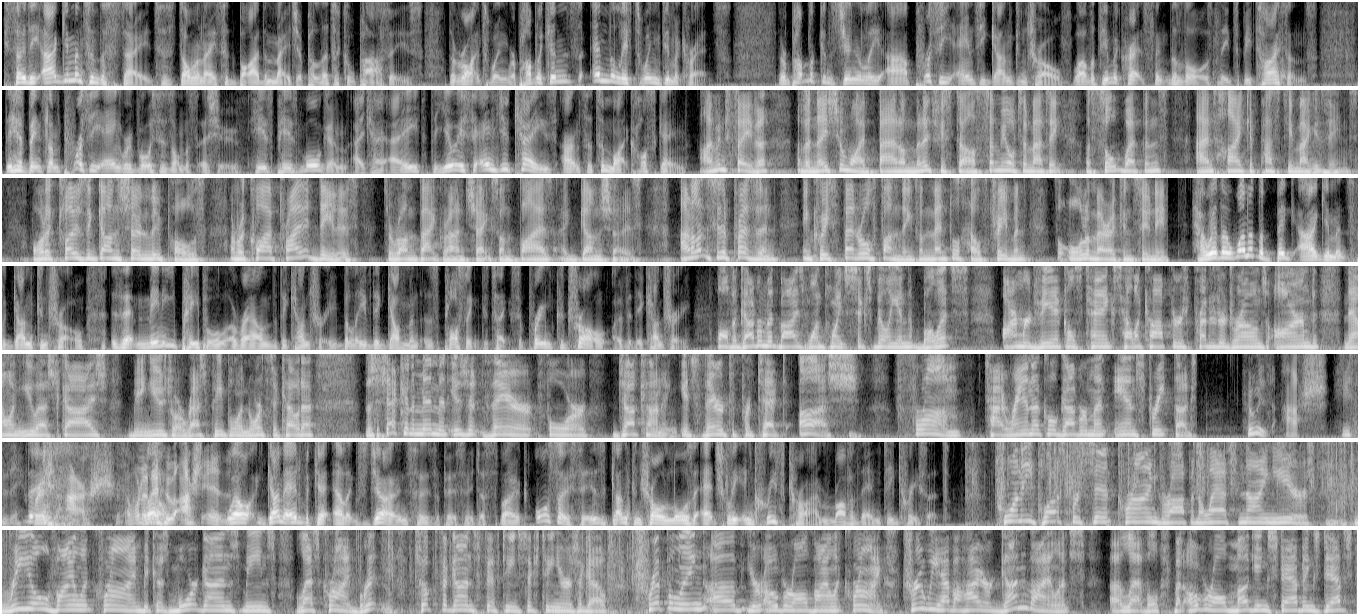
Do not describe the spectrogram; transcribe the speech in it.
So, the argument in the States is dominated by the major political parties the right wing Republicans and the left wing Democrats. The Republicans generally are pretty anti gun control, while the Democrats think the laws need to be tightened. There have been some pretty angry voices on this issue. Here's Piers Morgan, aka the US and UK's answer to Mike Hosking. I'm in favour of a nationwide ban on military style semi automatic assault weapons and high capacity magazines. I want to close the gun show loopholes and require private dealers to run background checks on buyers at gun shows. And I'd like to see the President increase federal funding for mental health treatment for all Americans who need it. However, one of the big arguments for gun control is that many people around the country believe their government is plotting to take supreme control over their country. While the government buys 1.6 billion bullets, armored vehicles, tanks, helicopters, predator drones, armed, now in U.S. skies, being used to arrest people in North Dakota, the Second Amendment isn't there for duck hunting. It's there to protect us from tyrannical government and street thugs. Who is Ush? He says, where's Ush? I want to Well- know who Ush is. Well, gun advocate Alex Jones, who's the person who just spoke, also says gun control laws actually increase crime rather than decrease it. 20 plus percent crime drop in the last nine years. Real violent crime because more guns means less crime. Britain took the guns 15, 16 years ago, tripling of your overall violent crime. True, we have a higher gun violence uh, level, but overall mugging, stabbings, deaths,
